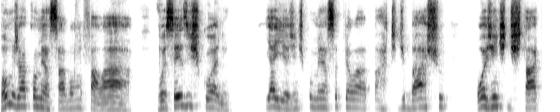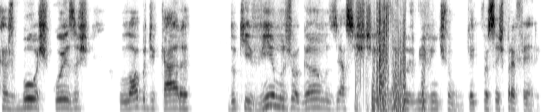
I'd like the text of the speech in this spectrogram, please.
vamos já começar, vamos falar. Vocês escolhem. E aí, a gente começa pela parte de baixo ou a gente destaca as boas coisas logo de cara do que vimos, jogamos e assistimos em 2021? O que, que vocês preferem?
